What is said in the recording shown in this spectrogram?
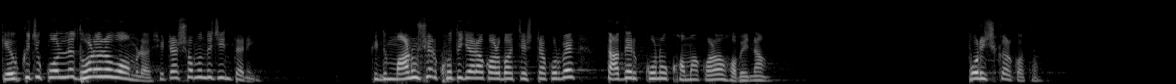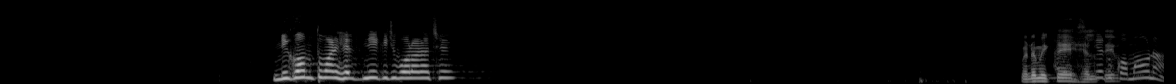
কেউ কিছু করলে ধরে নেব আমরা, সেটার সম্বন্ধে চিন্তা নেই। কিন্তু মানুষের ক্ষতি যারা করবার চেষ্টা করবে, তাদের কোনো ক্ষমা করা হবে না। পরিষ্কার কথা। নিগম, তোমার হেলথ নিয়ে কিছু বলার আছে? ম্যাডাম এখানে হেলথের কমাও না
